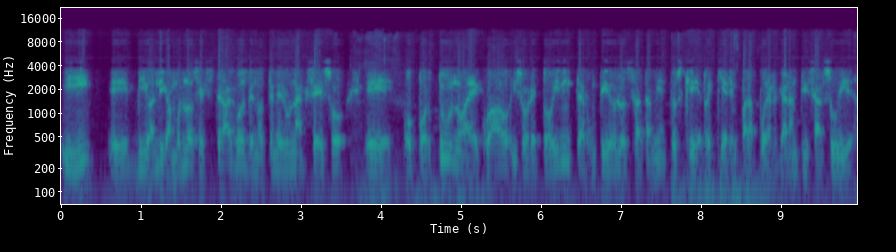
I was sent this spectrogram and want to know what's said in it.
y eh, vivan, digamos, los estragos de no tener un acceso eh, oportuno, adecuado y sobre todo ininterrumpido los tratamientos que requieren para poder garantizar su vida.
